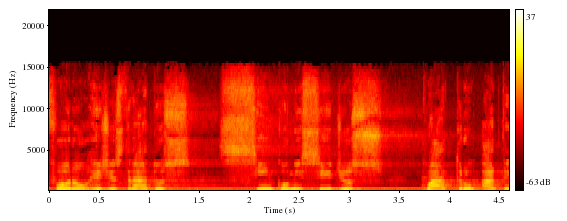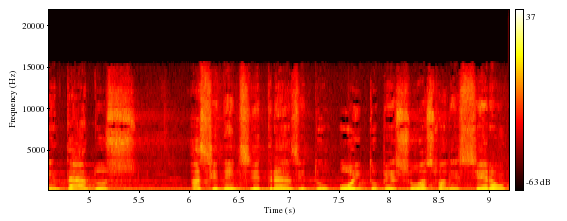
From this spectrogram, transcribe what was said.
foram registrados cinco homicídios, quatro atentados, acidentes de trânsito, oito pessoas faleceram,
